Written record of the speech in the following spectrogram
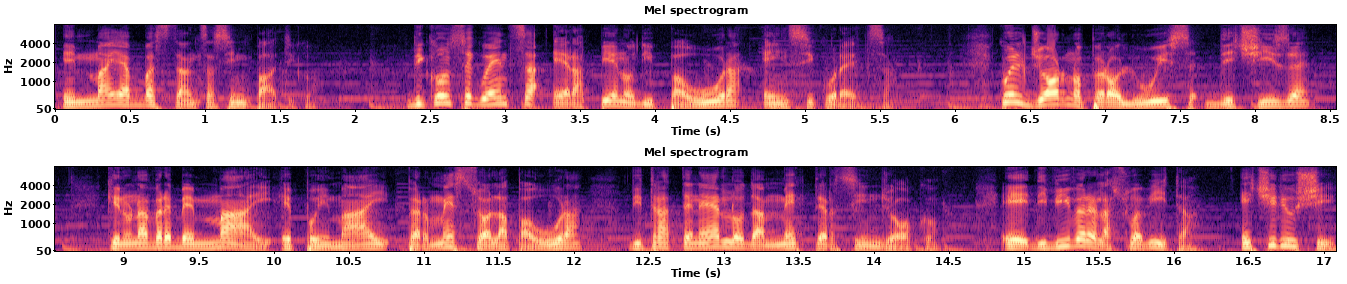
e mai abbastanza simpatico. Di conseguenza era pieno di paura e insicurezza. Quel giorno però Luis decise che non avrebbe mai e poi mai permesso alla paura di trattenerlo da mettersi in gioco e di vivere la sua vita. E ci riuscì.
